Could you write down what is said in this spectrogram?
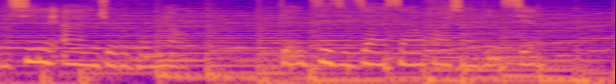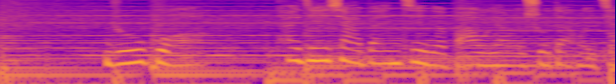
你心里暗暗觉得不妙，给自己再三画下底线。如果他今天下班记得把我要的书带回家，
